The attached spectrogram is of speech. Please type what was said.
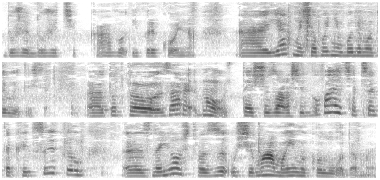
Дуже-дуже цікаво і прикольно. Е, Як ми сьогодні будемо дивитися? Е, Тобто, зараз, ну, те, що зараз відбувається, це такий цикл знайомства з усіма моїми колодами.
